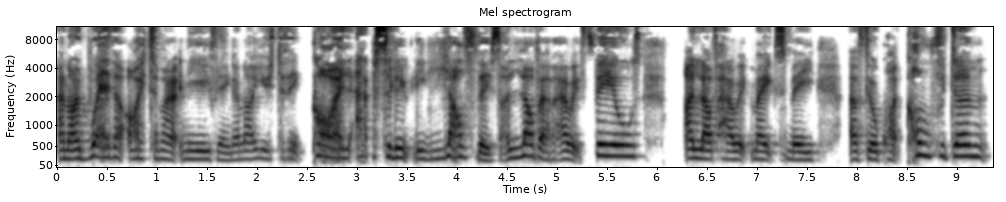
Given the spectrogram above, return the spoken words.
and I'd wear that item out in the evening. And I used to think, God, I absolutely love this. I love how it feels. I love how it makes me uh, feel quite confident.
